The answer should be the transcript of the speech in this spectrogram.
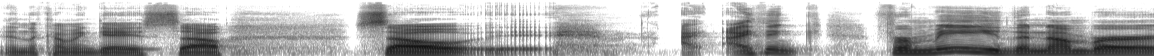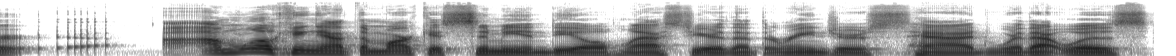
in the coming days. So, so I, I think for me the number. I'm looking at the Marcus Semien deal last year that the Rangers had, where that was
